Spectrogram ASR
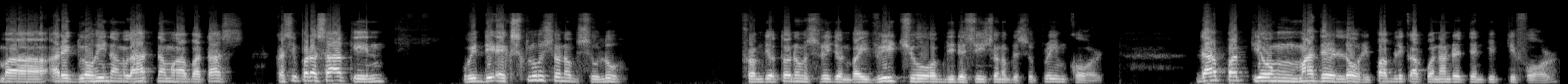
maareglohin ang lahat ng mga batas. Kasi para sa akin, with the exclusion of Sulu from the autonomous region by virtue of the decision of the Supreme Court, dapat yung mother law, Republic Act 154,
